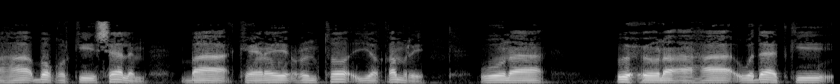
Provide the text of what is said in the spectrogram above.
ahaa boqorkii shalem baa keenay cunto iyo qamri. Wuuna wuxuuna ahaa wadaadkii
